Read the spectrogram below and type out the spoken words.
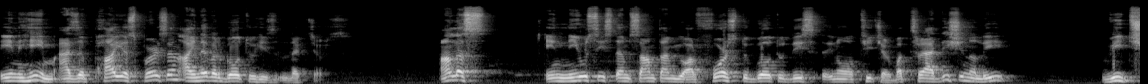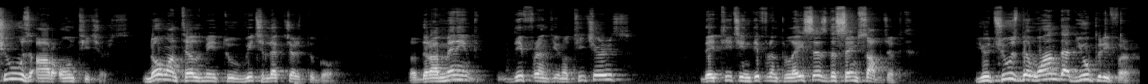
in him as a pious person, I never go to his lectures. Unless in new systems, sometimes you are forced to go to this, you know, teacher. But traditionally, we choose our own teachers. No one tells me to which lecture to go. There are many different, you know, teachers. They teach in different places the same subject. You choose the one that you prefer.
